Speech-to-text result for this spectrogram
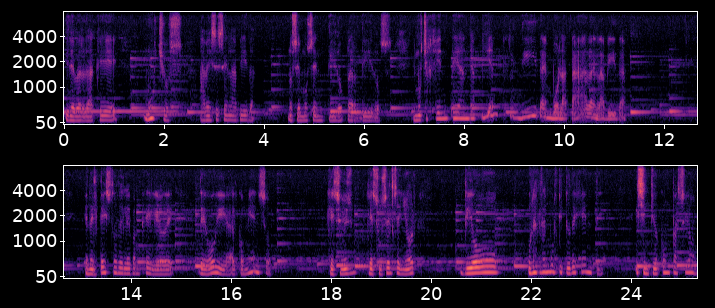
Y de verdad que muchos a veces en la vida nos hemos sentido perdidos. Y mucha gente anda bien perdida, embolatada en la vida. En el texto del Evangelio de, de hoy, al comienzo, Jesús, Jesús el Señor vio una gran multitud de gente y sintió compasión.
